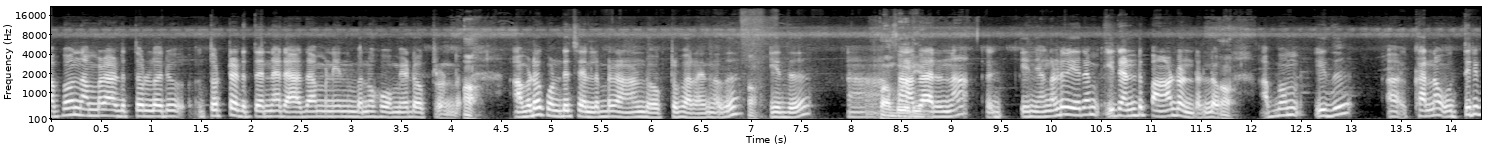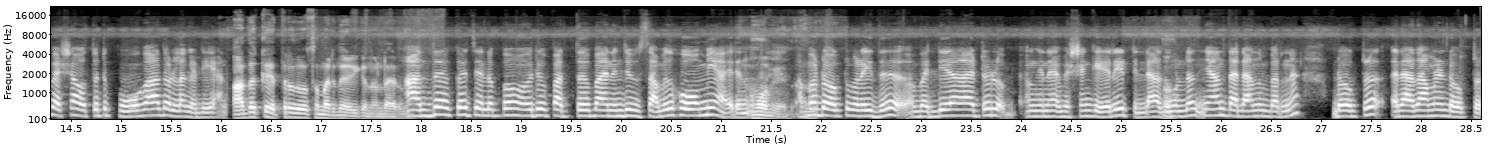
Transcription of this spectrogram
അപ്പം നമ്മുടെ അടുത്തുള്ളൊരു തൊട്ടടുത്ത് തന്നെ രാധാമണി എന്ന് പറഞ്ഞ ഹോമിയോ ഡോക്ടർ ഉണ്ട് അവിടെ കൊണ്ട് ചെല്ലുമ്പോഴാണ് ഡോക്ടർ പറയുന്നത് ഇത് സാധാരണ ഞങ്ങളുടെ വിവരം ഈ രണ്ട് പാടുണ്ടല്ലോ. അപ്പം ഇത് കാരണം ഒത്തിരി വിഷം ഒത്തിട്ട് പോകാതുള്ള കടിയാണ് അതൊക്കെ എത്ര ദിവസം മരുന്ന് കഴിക്കുന്നുണ്ടായിരുന്നു? അതൊക്കെ ചിലപ്പോ ഒരു പത്ത് പതിനഞ്ച് ദിവസം. അത് ഹോമിയോ ആയിരുന്നു. അപ്പൊ ഡോക്ടർ പറയും ഇത് വലിയതായിട്ടുള്ള ഇങ്ങനെ വിഷം കേറിയിട്ടില്ല. അതുകൊണ്ട് ഞാൻ തരാന്നും പറഞ്ഞ് ഡോക്ടർ രാധാമണി ഡോക്ടർ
